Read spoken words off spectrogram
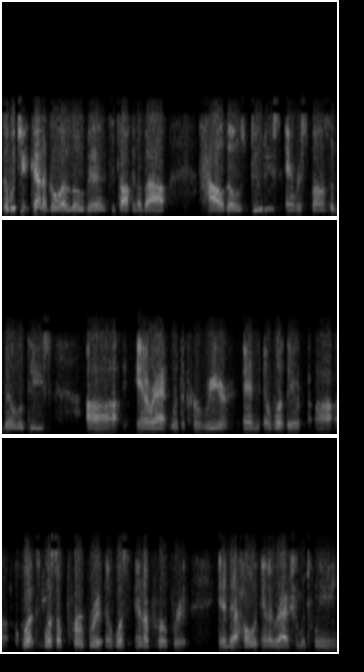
So would you kind of go a little bit into talking about how those duties and responsibilities uh, interact with the career and, and what they're uh, what's what's appropriate and what's inappropriate in that whole interaction between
